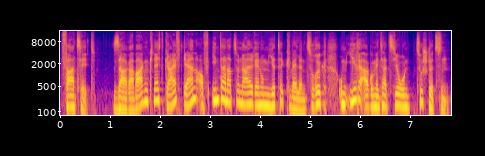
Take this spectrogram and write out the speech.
Fazit. Sarah Wagenknecht greift gern auf international renommierte Quellen zurück, um ihre Argumentation zu stützen.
